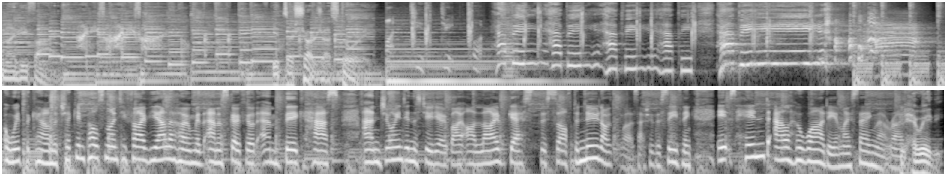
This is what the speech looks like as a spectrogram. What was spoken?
95. 95. It's a Sharjah story. Happy, happy, happy, happy, happy. With the cow and the chicken, Pulse 95 Yalla Home with Anna Schofield and Big Hass, and joined in the studio by our live guest this afternoon. Oh, well, it's actually this evening. It's Hind Al Hawadi. Am I saying that right? Al-Hawadi.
